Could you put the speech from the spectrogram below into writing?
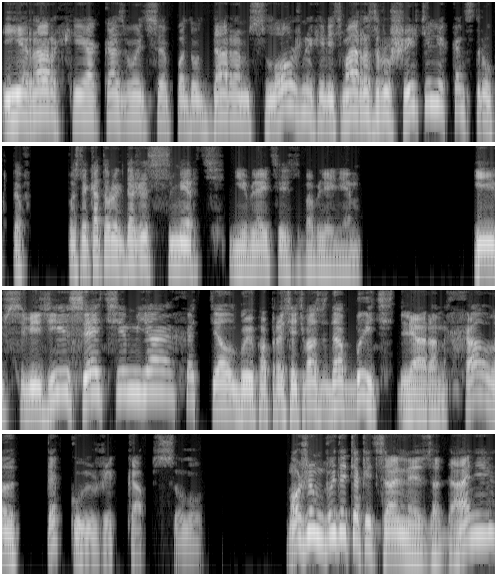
иерархии оказываются под ударом сложных и весьма разрушительных конструктов, после которых даже смерть не является избавлением. И в связи с этим я хотел бы попросить вас добыть для Ранхала такую же капсулу. Можем выдать официальное задание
